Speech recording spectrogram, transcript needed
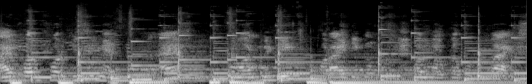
I for for busy man I for meeting for I T company for Malkapur bye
